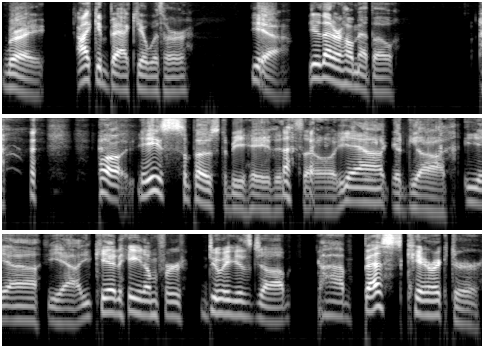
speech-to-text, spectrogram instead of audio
Right. I can back you with her. Yeah. You're that or Helmeppo. Well, he's supposed to be hated, so Yeah. did good job. Yeah, yeah. You can't hate him for doing his job. Uh, best character.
